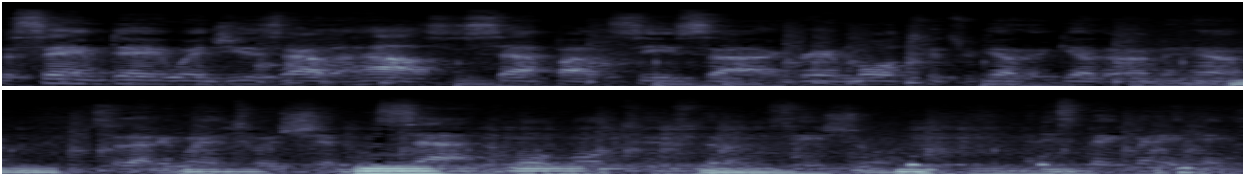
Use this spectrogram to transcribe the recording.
The same day when Jesus out of the house and sat by the seaside, great multitudes were gathered together unto him, so that he went into a ship and sat, and the whole multitude stood on the seashore. And he spake many things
